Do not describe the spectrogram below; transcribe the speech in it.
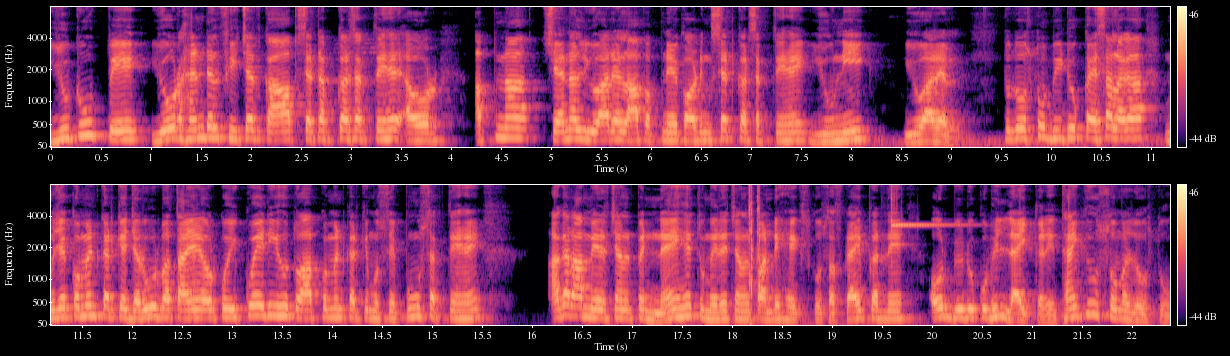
यूट्यूब पे योर हैंडल फीचर का आप सेटअप कर सकते हैं और अपना चैनल यूआरएल आप अपने अकॉर्डिंग सेट कर सकते हैं यूनिक यूआरएल तो दोस्तों, वीडियो कैसा लगा, मुझे कमेंट करके ज़रूर बताएँ और कोई क्वेरी हो तो आप कमेंट करके मुझसे पूछ सकते हैं। अगर आप मेरे चैनल पर नए हैं तो मेरे चैनल पांडे हैक्स को सब्सक्राइब कर दें और वीडियो को भी लाइक करें। थैंक यू सो मच दोस्तों।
